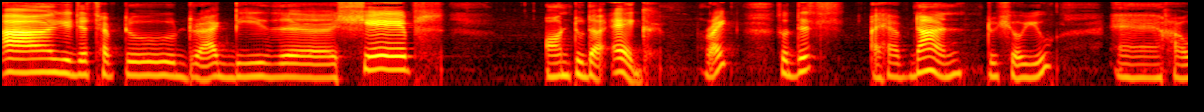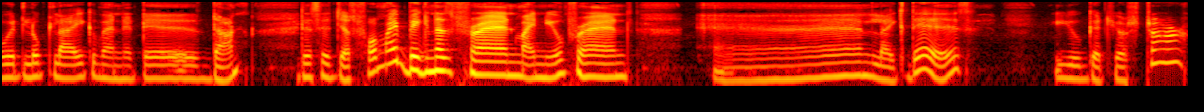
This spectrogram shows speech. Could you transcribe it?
Uh, you just have to drag these uh, shapes onto the egg, right? So this I have done to show you uh, how it looked like when it is done. This is just for my beginners friend, my new friend. And like this, you get your star.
